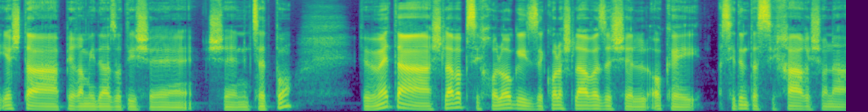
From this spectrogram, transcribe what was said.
יש את הפירמידה הזאת ש, שנמצאת פה. ובאמת השלב הפסיכולוגי זה כל השלב הזה של אוקיי עשיתם את השיחה הראשונה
